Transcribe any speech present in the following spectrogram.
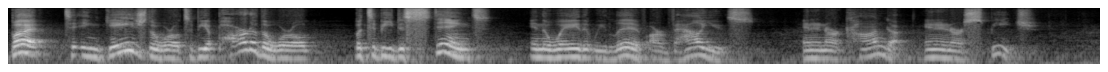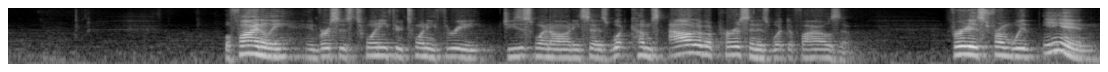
but to engage the world, to be a part of the world, but to be distinct in the way that we live, our values, and in our conduct, and in our speech. Well, finally, in verses 20 through 23, Jesus went on. He says, What comes out of a person is what defiles them. For it is from within,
